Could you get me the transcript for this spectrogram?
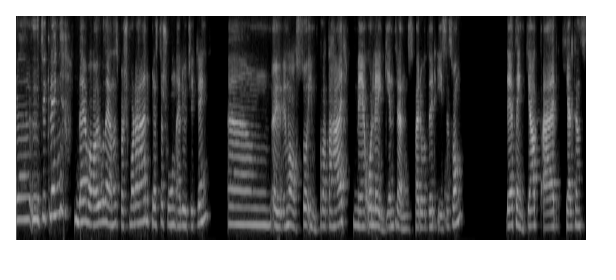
Uh, utvikling, det var jo det ene spørsmålet her. Prestasjon eller utvikling. Uh, Øyvind var også inne på dette her med å legge inn treningsperioder i sesong. Det tenker jeg at er helt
